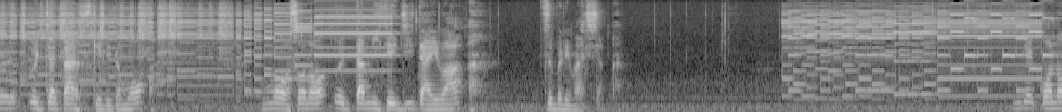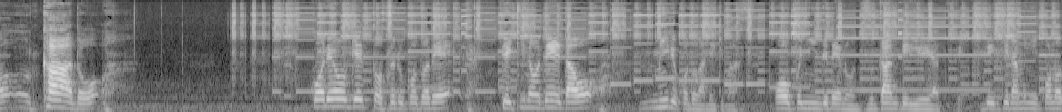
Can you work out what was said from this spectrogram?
売っちゃったんですけれどももうその売った店自体は潰れました。でこのカードこれをゲットすることで敵のデータを見ることができます。オープニングでの図鑑っていうやつで。でちなみにこの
